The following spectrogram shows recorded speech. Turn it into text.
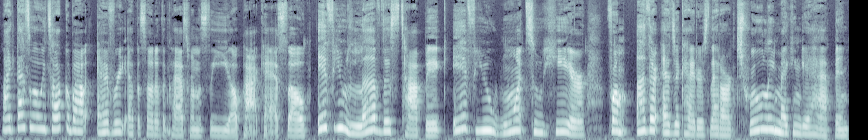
Like that's what we talk about every episode of the Classroom to CEO podcast. So if you love this topic, if you want to hear from other educators that are truly making it happen,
